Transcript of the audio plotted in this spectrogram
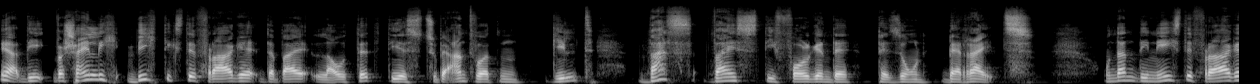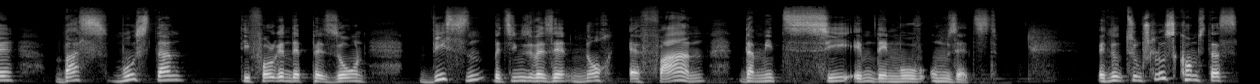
Ja, die wahrscheinlich wichtigste Frage dabei lautet, die es zu beantworten gilt, was weiß die folgende Person bereits? Und dann die nächste Frage, was muss dann die folgende Person wissen bzw. noch erfahren, damit sie eben den Move umsetzt? Wenn du zum Schluss kommst, dass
